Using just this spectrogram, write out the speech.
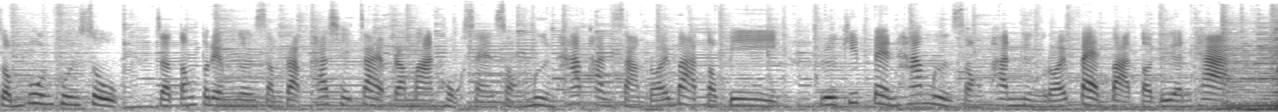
สมบูรณ์คูณสุข จะต้องเตรียมเงินสำหรับค่าใช้จ่ายประมาณ 625,300 บาทต่อปี หรือคิดเป็น 52,108 บาทต่อเดือนค่ะ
